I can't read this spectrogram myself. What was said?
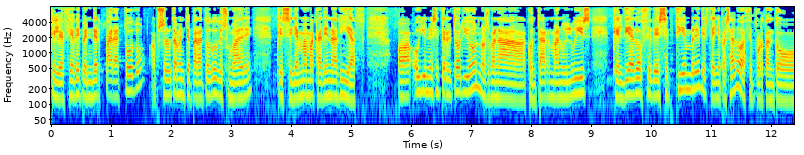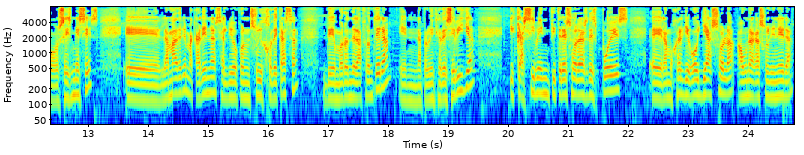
que le hacía depender para todo, absolutamente para todo, de su madre, que se llama Macarena Díaz. Ah, hoy en ese territorio nos van a contar Manu y Luis que el día 12 de septiembre de este año pasado, hace por tanto seis meses, eh, la madre Macarena salió con su hijo de casa de Morón de la Frontera, en la provincia de Sevilla, y casi 23 horas después eh, la mujer llegó ya sola a una gasolinera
